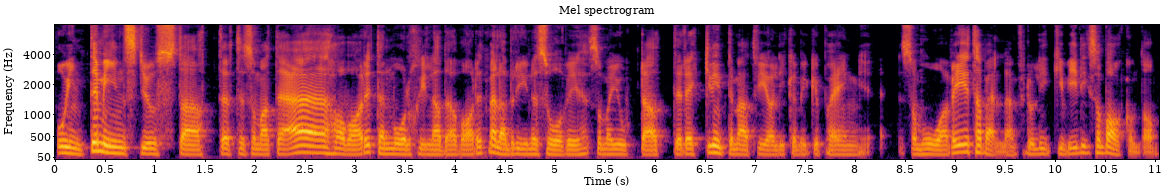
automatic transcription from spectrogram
Och inte minst just att eftersom att det är, har varit en målskillnad det har varit mellan Brynäs och HV som har gjort att det räcker inte med att vi har lika mycket poäng som HV i tabellen, för då ligger vi liksom bakom dem.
